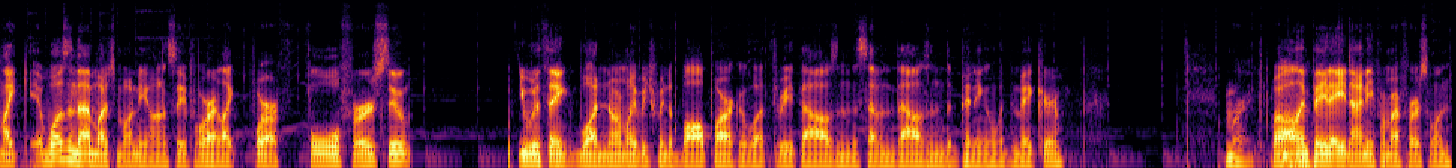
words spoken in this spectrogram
like it wasn't that much money honestly for like for a full fursuit. You would think what normally between the ballpark of what three thousand to seven thousand depending on what the maker. Right. Well, I only paid eight ninety for my first one.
